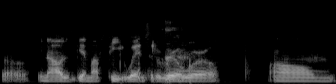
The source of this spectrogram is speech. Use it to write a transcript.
So, you know, I was just getting my feet wet into the real world. Um,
